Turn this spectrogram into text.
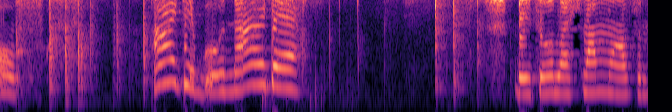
Of. Nerede bu? Nerede? Beze ulaşmam lazım.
